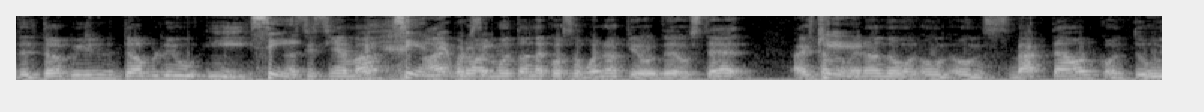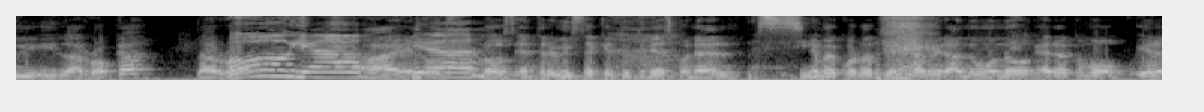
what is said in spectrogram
del WWE. Sí. ¿Así se llama? Sí, el Ay, network, pero hay sí. un montón de cosas buenas que, de usted. Ahí estaba ¿Qué? mirando un, un- un SmackDown con tú y La Roca. La Roca. Oh, ya, Ay, ya. los, los entrevistas que tú tienes con él. Sí. Yo me acuerdo que estaba mirando uno, era como, era,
